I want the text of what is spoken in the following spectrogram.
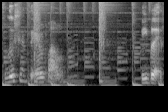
solution to every problem. Be blessed.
